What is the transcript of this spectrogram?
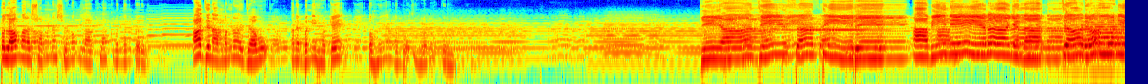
તો લાવ મારા સ્વામીના શરણોમાં લાખ લાખ વંદન કરું આજના મંડળે જાવું અને બની હકે તો હૈયાના બોજ હળવા કરું કિયા જે સતી રે આવીને રાયના ચરણે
